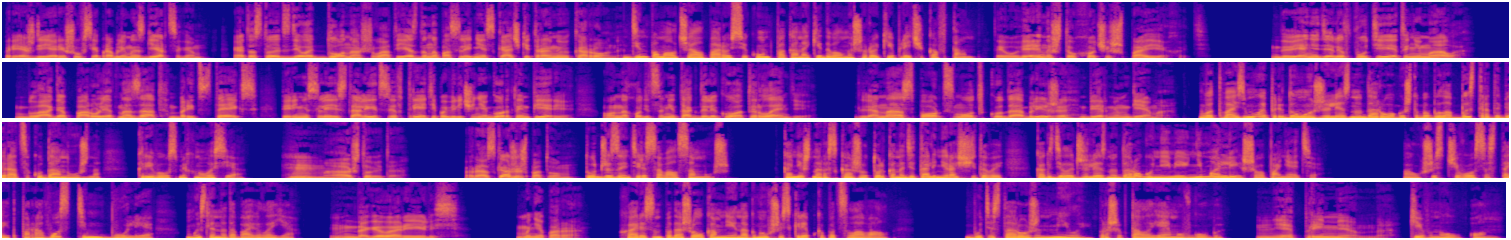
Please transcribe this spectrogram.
Прежде я решу все проблемы с герцогом. Это стоит сделать до нашего отъезда на последней скачке тройной короны. Дин помолчал пару секунд, пока накидывал на широкие плечи кафтан. Ты уверена, что хочешь поехать? Две недели в пути — это немало. Благо, пару лет назад Брит Стейкс перенесли из столицы в третий по величине город империи. Он находится не так далеко от Ирландии. Для нас Портсмут куда ближе Бирмингема. Вот возьму и придумаю железную дорогу, чтобы было быстро добираться куда нужно. Криво усмехнулась я. Хм, а что это? Расскажешь потом? Тут же заинтересовался муж. Конечно, расскажу, только на детали не рассчитывай. Как сделать железную дорогу, не имею ни малейшего понятия. А уж из чего состоит паровоз, тем более, мысленно добавила я. Договорились. Мне пора. Харрисон подошел ко мне и, нагнувшись, крепко поцеловал. «Будь осторожен, милый», — прошептала я ему в губы. «Непременно», — кивнул он.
